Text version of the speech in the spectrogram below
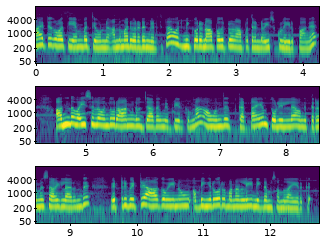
ஆயிரத்தி தொள்ளாயிரத்தி எண்பத்தி ஒன்று அந்த மாதிரி வருடங்கள் எடுத்துட்டா ஒரு இன்றைக்கி ஒரு நாற்பது டு நாற்பத்தி ரெண்டு வயசுக்குள்ளே இருப்பாங்க. அந்த வயசில் வந்து ஒரு ஆண்கள் ஜாதகம் எப்படி இருக்கும்னா அவங்க வந்து கட்டாயம் தொழிலில் அவங்க திறமைசாலிகளாக இருந்து வெற்றி பெற்றே ஆக வேணும் அப்படிங்கிற ஒரு மனநிலை இன்றைக்கி நம்ம சமுதாயம் இருக்குது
